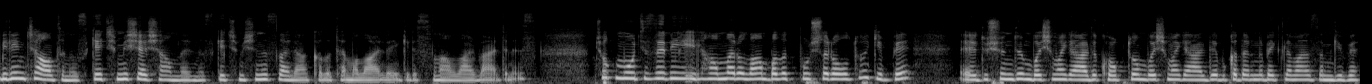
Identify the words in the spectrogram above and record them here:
bilinçaltınız, geçmiş yaşamlarınız, geçmişinizle alakalı temalarla ilgili sınavlar verdiniz. Çok mucizevi ilhamlar olan balık burçları olduğu gibi e, düşündüğüm başıma geldi, korktuğum başıma geldi, bu kadarını beklemezdim gibi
